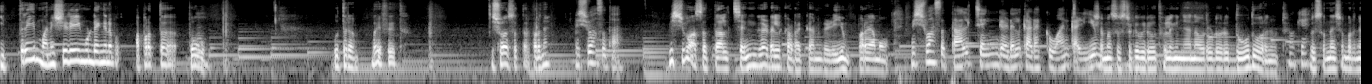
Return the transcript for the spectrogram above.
ഇത്രയും മനുഷ്യരെയും കൊണ്ട് എങ്ങനെ അപ്പുറത്ത് പോകും? ഉത്തരം ബൈ ഫെയ്ത്ത് വിശ്വാസത്താൽ പറഞ്ഞേ. വിശ്വാസത്താൽ. വിശ്വാസത്താൽ ചെങ്കടൽ കടക്കാൻ കഴിയും. പറയാമോ? വിശ്വാസത്താൽ ചെങ്കടൽ കടക്കുവാൻ കഴിയും. ക്ഷമ സിസ്റ്റർക്ക് വിരോധമില്ലെങ്കിൽ ഞാൻ അവരോട് ഒരു ദൂത് പറഞ്ഞു ഓക്കെ. ഒരു സന്ദേശം പറഞ്ഞ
